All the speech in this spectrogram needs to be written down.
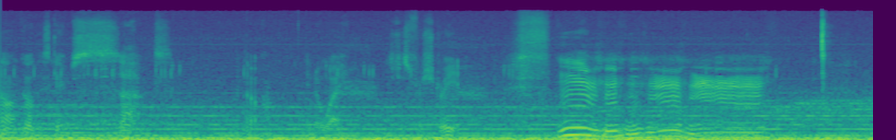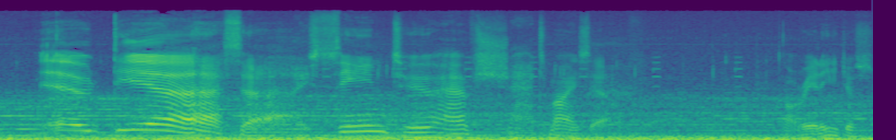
Oh god, this game sucks. Oh, in a way. It's just frustrating. oh dear, sir. I seem to have shat myself. Not really, just.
